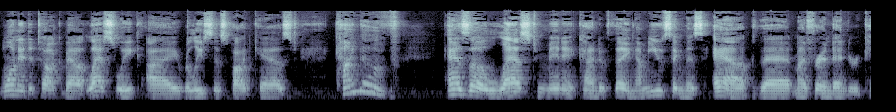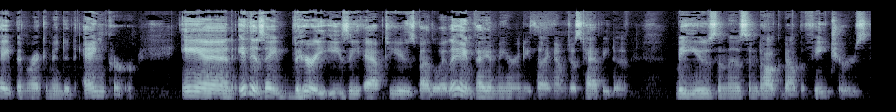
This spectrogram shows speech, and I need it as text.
wanted to talk about last week. I released this podcast kind of as a last minute kind of thing, I'm using this app that my friend Andrew Capon recommended, Anchor. And it is a very easy app to use, by the way. They ain't paying me or anything. I'm just happy to be using this and talk about the features.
